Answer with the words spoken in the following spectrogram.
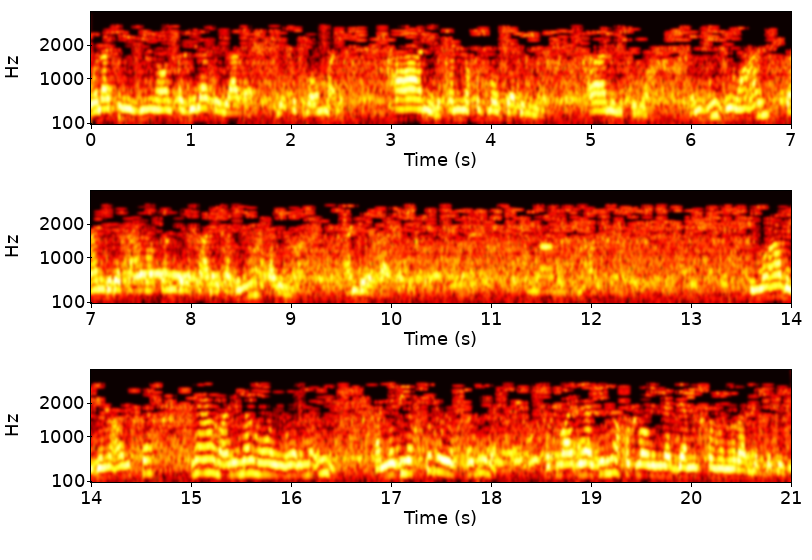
ወላኪን የዚህኛውን ፈዲላ ያጣል የኹጥባውን ማለት ነው ካሚል ከነ ኹጥባው ሲያገኝ ነው ካሚል ጁሙዓ እንጂ ጁሙዓን በአንድ ረካዓ ራሱ አንድ ረካዓ ላይ ካገኘ ታገኘዋል አንድ ረካዓ ካገኘ ጁሙዓ በጀማዓ ብቻ نعم الإمام هو المؤمن الذي يخطب ويخطب له خطبة አድራጊና ኹጥባውን የሚያዳምጥ ሰው መኖር አለበት ይሄ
